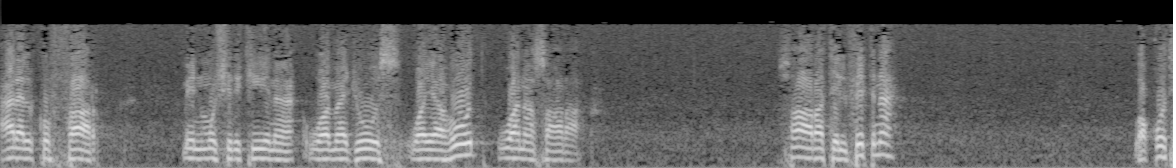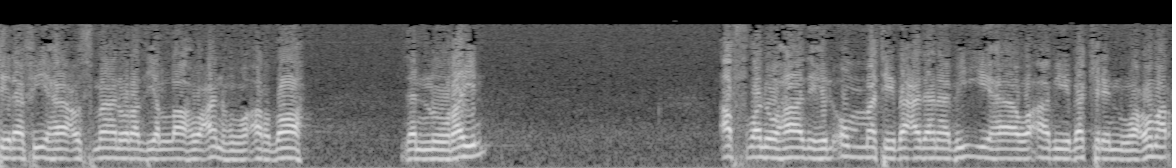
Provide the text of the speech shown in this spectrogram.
على الكفار من مشركين ومجوس ويهود ونصارى. صارت الفتنة وقتل فيها عثمان رضي الله عنه وأرضاه ذا النورين. أفضل هذه الأمة بعد نبيها وأبي بكر وعمر.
